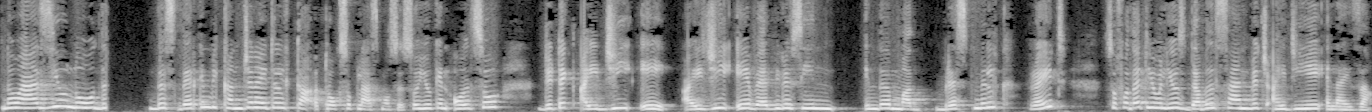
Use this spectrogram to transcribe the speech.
Now as you know, this there can be congenital toxoplasmosis. So you can also detect IgA. IgA where will you see in, the breast milk, right? So for that you will use double sandwich IgA ELISA.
